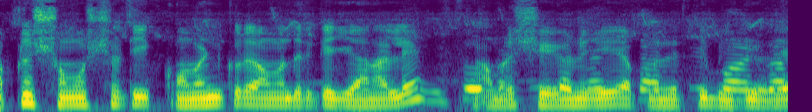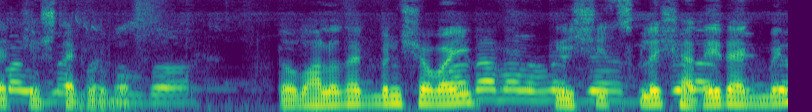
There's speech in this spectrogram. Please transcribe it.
আপনার সমস্যাটি কমেন্ট করে আমাদেরকে জানালে আমরা সেই অনুযায়ী আপনাদেরকে ভিডিও দেওয়ার চেষ্টা করব। তো ভালো থাকবেন সবাই, কৃষি স্কুলের সাথেই থাকবেন।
